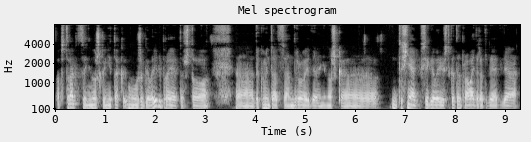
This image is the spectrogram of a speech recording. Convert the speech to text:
абстракция немножко не так, мы уже говорили про это, что э, документация андроида немножко, э, точнее, все говорили, что контент-провайдер это для, для,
